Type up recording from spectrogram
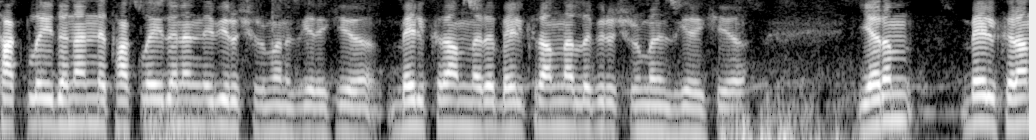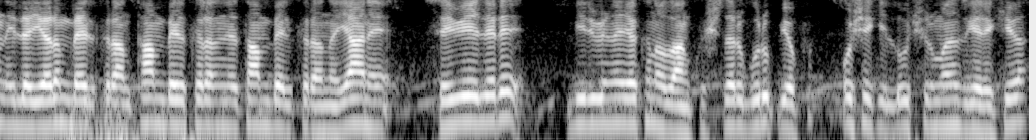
taklayı dönenle taklayı dönenle bir uçurmanız gerekiyor. Bel kıranları bel kıranlarla bir uçurmanız gerekiyor. Yarım bel kıran ile yarım bel kıran, tam bel kıran ile tam bel kıranı yani seviyeleri birbirine yakın olan kuşları grup yapıp o şekilde uçurmanız gerekiyor.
